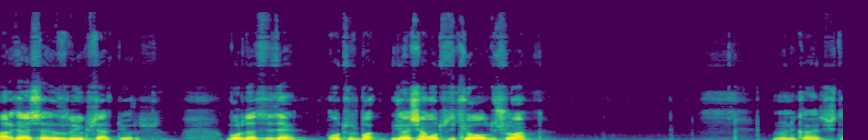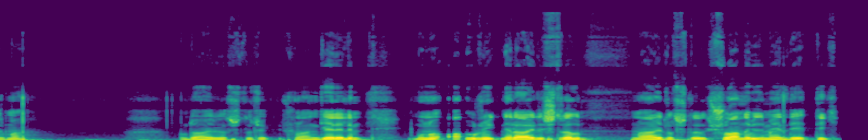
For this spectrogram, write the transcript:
Arkadaşlar hızlı yükselt diyoruz. Burada size 30 bak yaşam 32 oldu şu an. Unik ayrıştırma. Burada ayrıştıracak. Şu an gelelim. Bunu unikleri ayrıştıralım. Ayrıştırdık. Şu anda bizim elde ettik.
